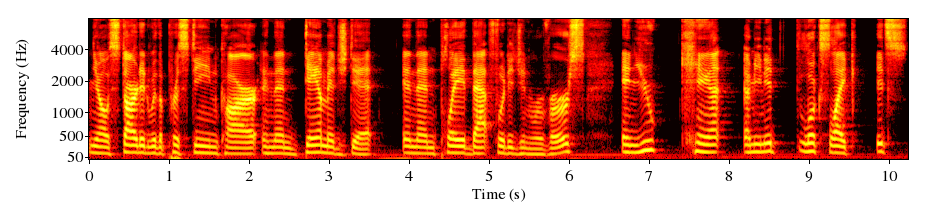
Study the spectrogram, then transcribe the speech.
you know, started with a pristine car and then damaged it and then played that footage in reverse. And you can't. I mean, it looks like it's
